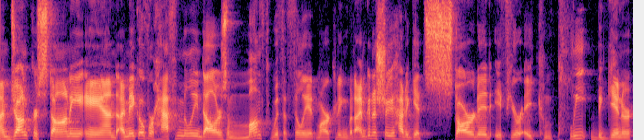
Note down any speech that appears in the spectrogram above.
I'm John Crestani and I make over half a million dollars a month with affiliate marketing, but I'm gonna show you how to get started if you're a complete beginner.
